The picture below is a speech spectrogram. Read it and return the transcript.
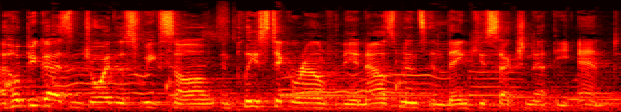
I hope you guys enjoyed this week's song and please stick around for the announcements and thank you section at the end.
